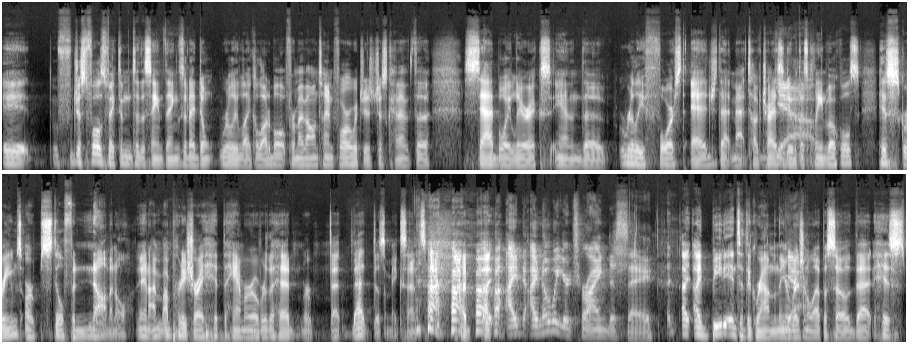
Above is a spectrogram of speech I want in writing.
it f- just falls victim to the same things that I don't really like a lot about for my Valentine for, which is just kind of the sad boy lyrics and the really forced edge that Matt Tuck tries to do with his clean vocals. His screams are still phenomenal, and I'm, I'm pretty sure I hit the hammer over the head, or that that doesn't make sense. I, I, I, I know what you're trying to say. I, I beat it into the ground in the Yeah. original episode that his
